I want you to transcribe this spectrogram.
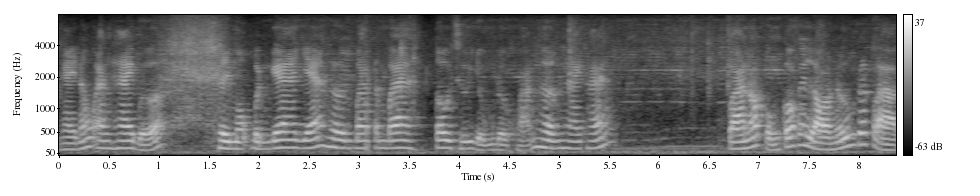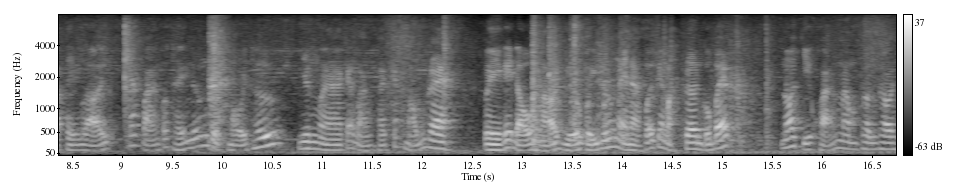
ngày nấu ăn hai bữa. Thì một bình ga giá hơn 330 tôi sử dụng được khoảng hơn 2 tháng và nó cũng có cái lò nướng rất là tiện lợi. Các bạn có thể nướng được mọi thứ, nhưng mà các bạn phải cắt mỏng ra. Vì cái độ hở giữa vỉ nướng này nè với cái mặt trên của bếp, nó chỉ khoảng 5 phân thôi.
